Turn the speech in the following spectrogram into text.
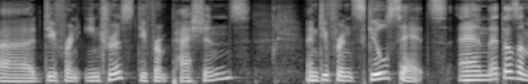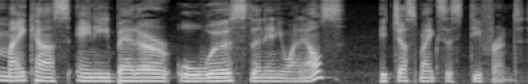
uh, different interests, different passions, and different skill sets. And that doesn't make us any better or worse than anyone else. It just makes us different.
